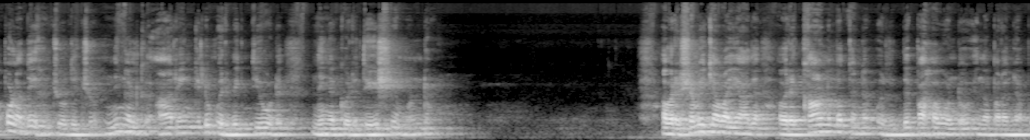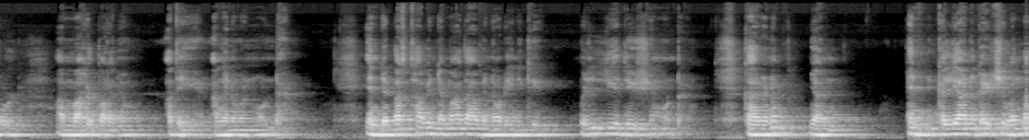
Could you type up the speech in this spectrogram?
അപ്പോൾ അദ്ദേഹം ചോദിച്ചു നിങ്ങൾക്ക് ആരെങ്കിലും ഒരു വ്യക്തിയോട് നിങ്ങൾക്കൊരു ദേഷ്യമുണ്ടോ? അവരെ ക്ഷമിക്കാൻ വയ്യാതെ അവരെ കാണുമ്പോൾ തന്നെ ഒരു പഹവുണ്ടോ? എന്ന് പറഞ്ഞപ്പോൾ ആ മകൾ പറഞ്ഞു അതെ അങ്ങനെ ഒന്നുണ്ട് എന്റെ ഭർത്താവിന്റെ മാതാവിനോട് എനിക്ക് വലിയ ദേഷ്യമുണ്ട്. കാരണം ഞാൻ എൻ കല്യാണം കഴിച്ച് വന്ന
